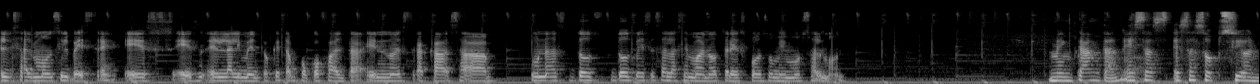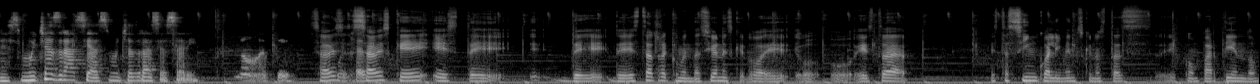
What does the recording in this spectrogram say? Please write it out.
el salmón silvestre es, es el alimento que tampoco falta en nuestra casa. Unas dos, dos veces a la semana o tres consumimos salmón. Me encantan esas, esas opciones. Muchas gracias, muchas gracias, Eri. No, así. ¿Sabes, ¿sabes que este, de, estas recomendaciones que, o, esta, estas cinco alimentos que nos estás eh, compartiendo,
